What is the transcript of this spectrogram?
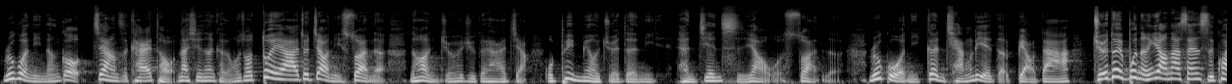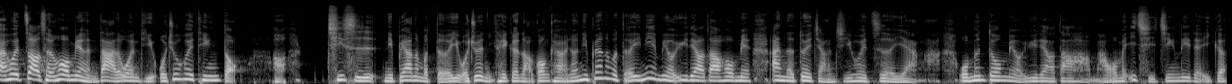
如果你能够这样子开头，那先生可能会说，对啊，就叫你算了，然后你就会去跟他讲，我并没有觉得你很坚持要我算了，如果你更强烈的表达，绝对不能要那三十块，会造成后面很大的问题，我就会听懂，好。其实你不要那么得意，我觉得你可以跟老公开玩笑，你不要那么得意，你也没有预料到后面按的对讲机会这样啊，我们都没有预料到好吗？我们一起经历了一个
